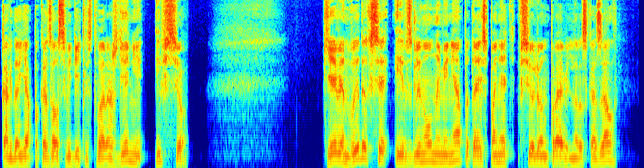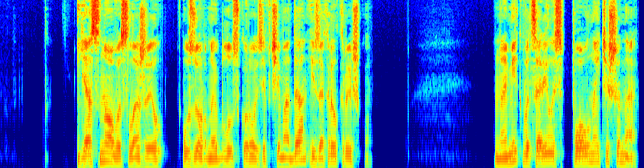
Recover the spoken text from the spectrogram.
когда я показал свидетельство о рождении, и все. Кевин выдохся и взглянул на меня, пытаясь понять, все ли он правильно рассказал. Я снова сложил узорную блузку Рози в чемодан и закрыл крышку. На миг воцарилась полная тишина.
